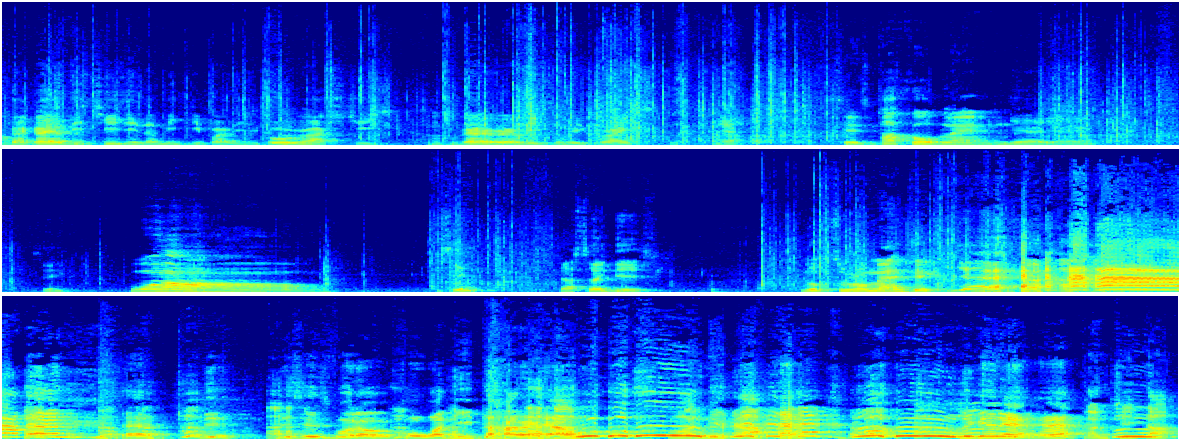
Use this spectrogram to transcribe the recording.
In fact, I have this cheese in the meaty part. It's Gold mm-hmm. Rush cheese. Very, very reasonably priced. Yeah? Says taco blend. Yeah, yeah, yeah. See? Wow. You see? Just like this. Looks romantic. Yeah. this, this is for uh, for Juanita right now. Juanita. Look at that. Huh? Conchita.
